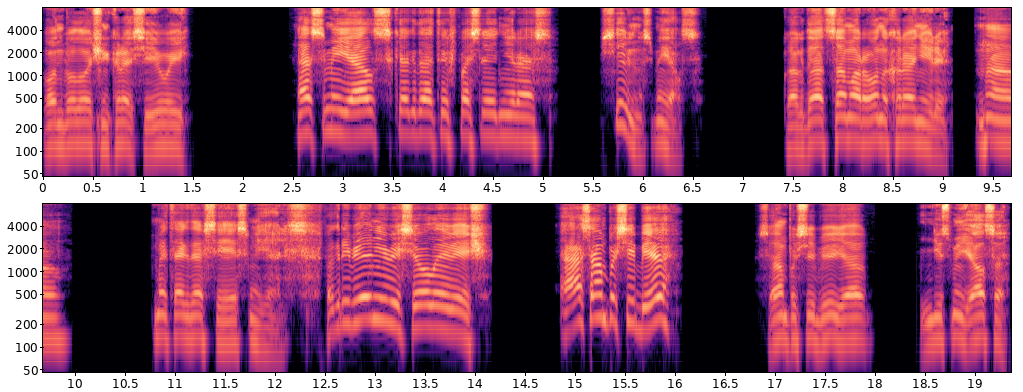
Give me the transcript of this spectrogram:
«Он был очень красивый». «А смеялся, когда ты в последний раз?» «Сильно смеялся». «Когда отца Марона хоронили». «Ну, мы тогда все смеялись. Погребение — веселая вещь. А сам по себе?» «Сам по себе я не смеялся,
